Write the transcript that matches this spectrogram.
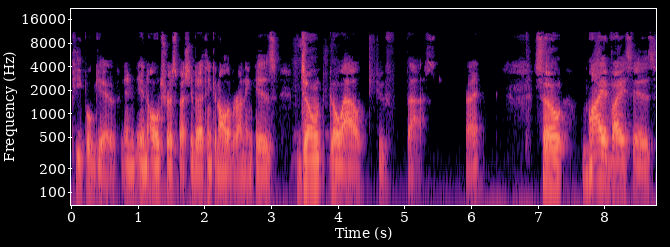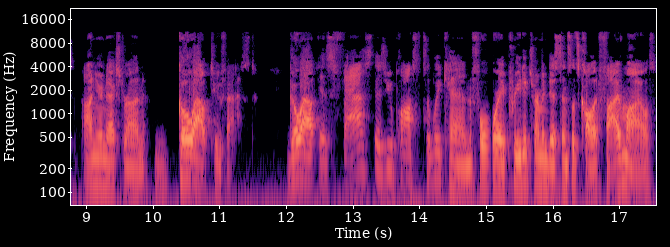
people give in, in ultra especially, but I think in all of running is don't go out too fast, right? So my advice is on your next run, go out too fast. Go out as fast as you possibly can for a predetermined distance. Let's call it five miles.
